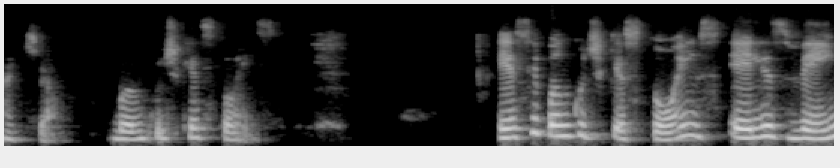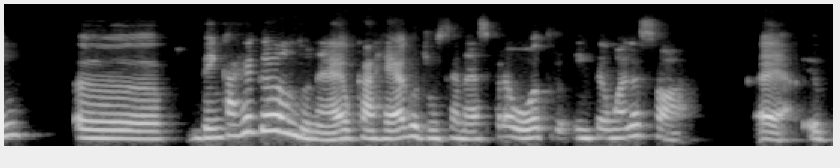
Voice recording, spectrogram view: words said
Aqui, ó, banco de questões. Esse banco de questões, eles vêm, uh, vêm carregando, né? Eu carrego de um semestre para outro. Então, olha só, é, eu,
